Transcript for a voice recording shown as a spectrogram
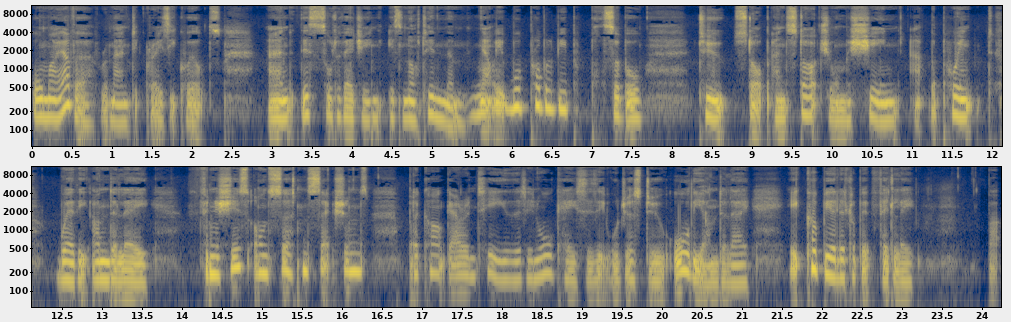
all my other romantic crazy quilts and this sort of edging is not in them. Now it would probably be possible to stop and start your machine at the point where the underlay finishes on certain sections but I can't guarantee that in all cases it will just do all the underlay. It could be a little bit fiddly but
